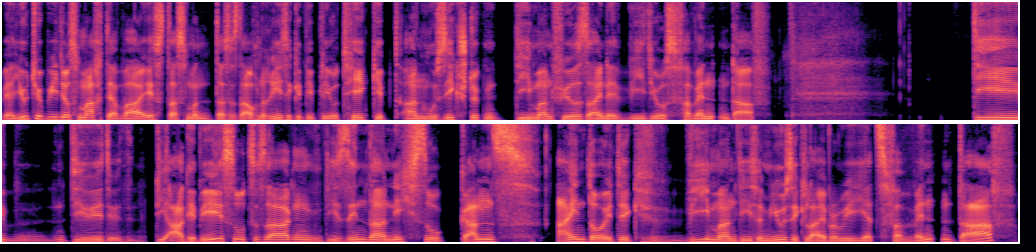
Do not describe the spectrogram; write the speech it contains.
Wer YouTube-Videos macht, der weiß, dass man, dass es da auch eine riesige Bibliothek gibt an Musikstücken, die man für seine Videos verwenden darf. Die, die, die, die AGBs sozusagen, die sind da nicht so ganz eindeutig, wie man diese Music Library jetzt verwenden darf.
